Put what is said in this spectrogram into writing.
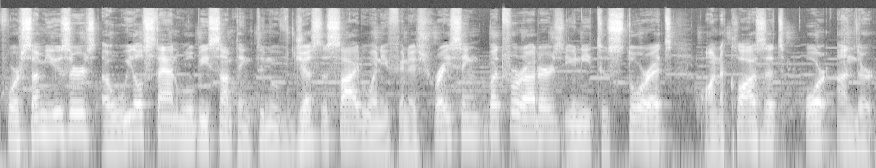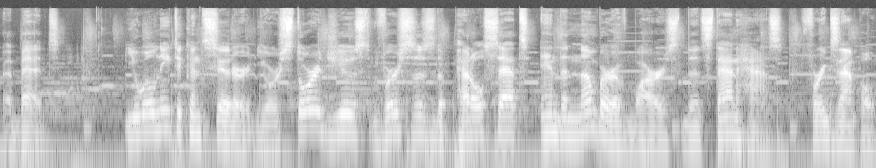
For some users, a wheel stand will be something to move just aside when you finish racing, but for others, you need to store it on a closet or under a bed. You will need to consider your storage use versus the pedal set and the number of bars the stand has. For example,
